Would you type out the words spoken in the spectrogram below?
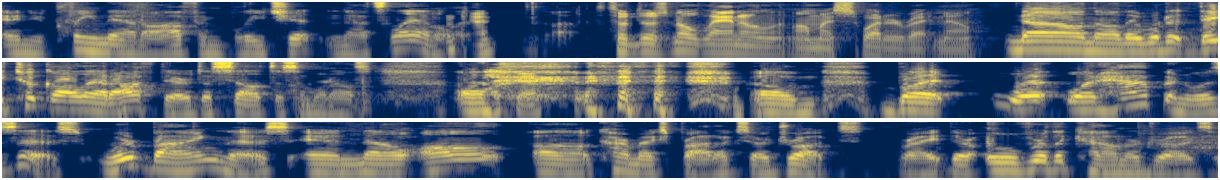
and you clean that off and bleach it, and that's lanolin. Okay. So there's no lanolin on my sweater right now. No, no, they would they took all that off there to sell it to someone else. Uh, okay. um, but what what happened was this: we're buying this, and now all uh, Carmex products are drugs, right? They're over the counter drugs,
